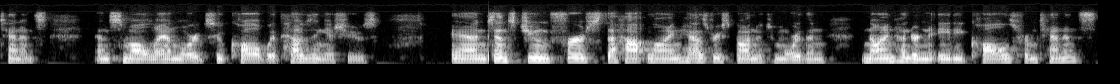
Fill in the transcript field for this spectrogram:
tenants and small landlords who call with housing issues. And since June 1st, the hotline has responded to more than 980 calls from tenants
